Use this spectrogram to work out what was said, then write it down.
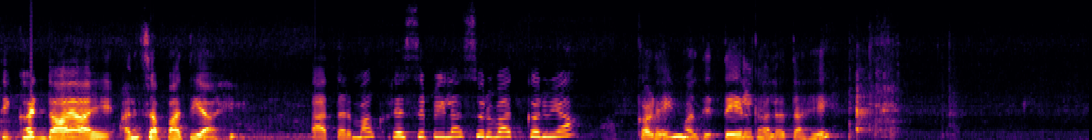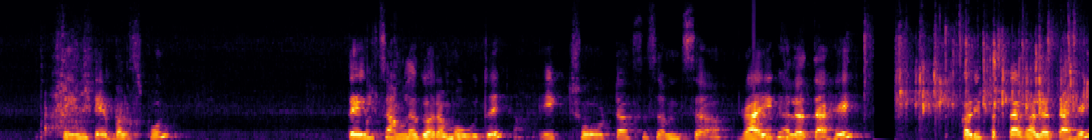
तिखट डाळ आहे आणि चपाती आहे. आता तर मग रेसिपीला सुरुवात करूया. कढईमध्ये तेल घालत आहे. तीन टेबलस्पून तेल चांगलं गरम होऊ दे. एक छोटासा चमचा राई घालत आहे. कढीपत्ता घालत आहे.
